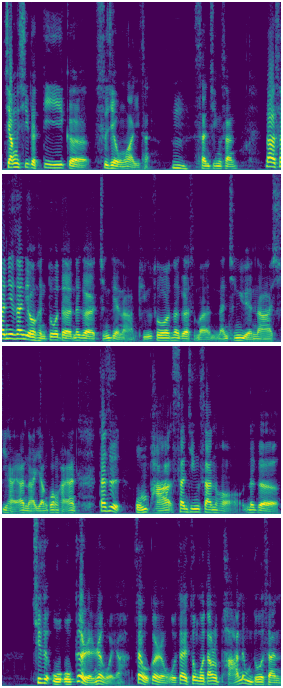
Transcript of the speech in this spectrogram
江西的第一个世界文化遗产。嗯，三清山。那三清山有很多的那个景点啊，比如说那个什么南清园啊、西海岸啊、阳光海岸。但是我们爬三清山哈，那个其实我我个人认为啊，在我个人我在中国大陆爬那么多山，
